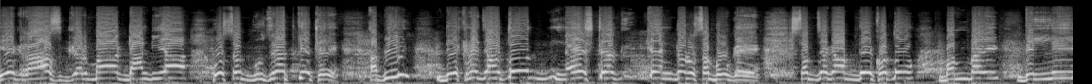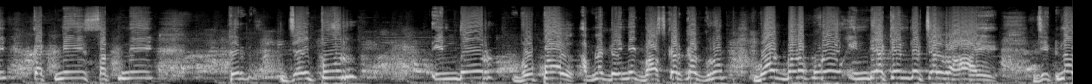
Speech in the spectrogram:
ये रास, गरबा, डांडिया, वो सब गुजरात के थे। अभी देखने जाओ तो नए स्टेट के अंदर वो सब हो गए। सब जगह आप देखो तो बम्बई दिल्ली, कटनी, सतनी, फिर जयपुर इंदौर, भोपाल, अपने दैनिक भास्कर का ग्रुप बहुत बड़ा पूरा इंडिया के अंदर चल रहा है। जितना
